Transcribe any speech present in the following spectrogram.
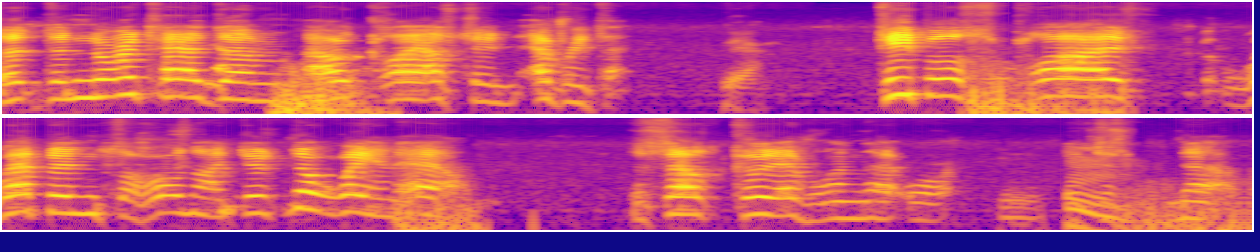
The, the North had them outclassed in everything. Yeah. People, supplies, weapons, the whole nine. There's no way in hell the South could have won that war. It just no.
